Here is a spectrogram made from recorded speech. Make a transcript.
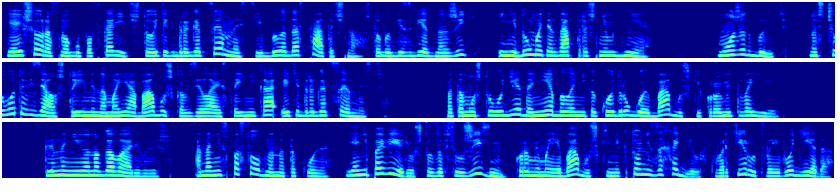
Я еще раз могу повторить, что этих драгоценностей было достаточно, чтобы безбедно жить и не думать о завтрашнем дне. Может быть, но с чего ты взял, что именно моя бабушка взяла из тайника эти драгоценности? Потому что у деда не было никакой другой бабушки, кроме твоей. Ты на нее наговариваешь. Она не способна на такое. Я не поверю, что за всю жизнь, кроме моей бабушки, никто не заходил в квартиру твоего деда.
